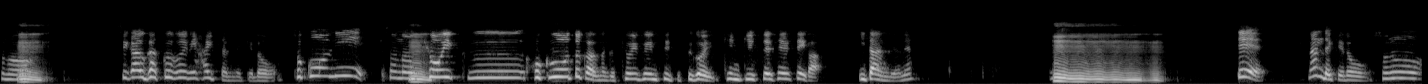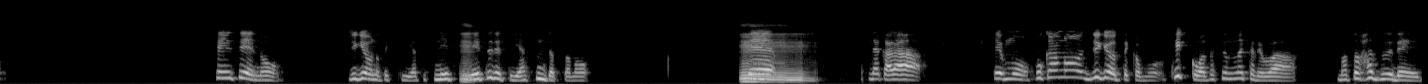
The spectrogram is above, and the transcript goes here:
その、うん。違う学部に入ったんだけど、そこに、そのうん。教育、北欧とかなんか教育についてすごい研究してる先生がいたんだよね。うんうんうんうんうんで、なんだけど、その、先生の授業の時、私熱、うん。熱出て休んじゃったの。うんでうん。だから、でも他の授業とかも結構私の中では的外れ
